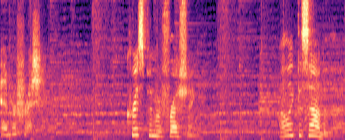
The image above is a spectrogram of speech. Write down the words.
and refreshing. Crisp and refreshing. I like the sound of that.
